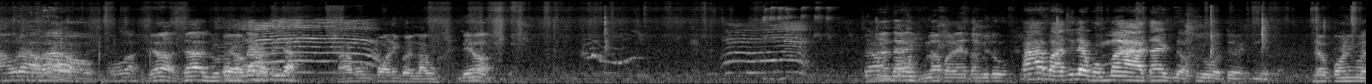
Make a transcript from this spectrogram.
આવરા આવરા. જા જા લોટો બતાય બતરી જા. હા હું પાણી ભર લાવું બે ભૂલા પડ્યા તમે તો. આ બાજુલા ગોમમાં હતા એક ડખ્યો હતો એટલે. લે પાણી લે,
